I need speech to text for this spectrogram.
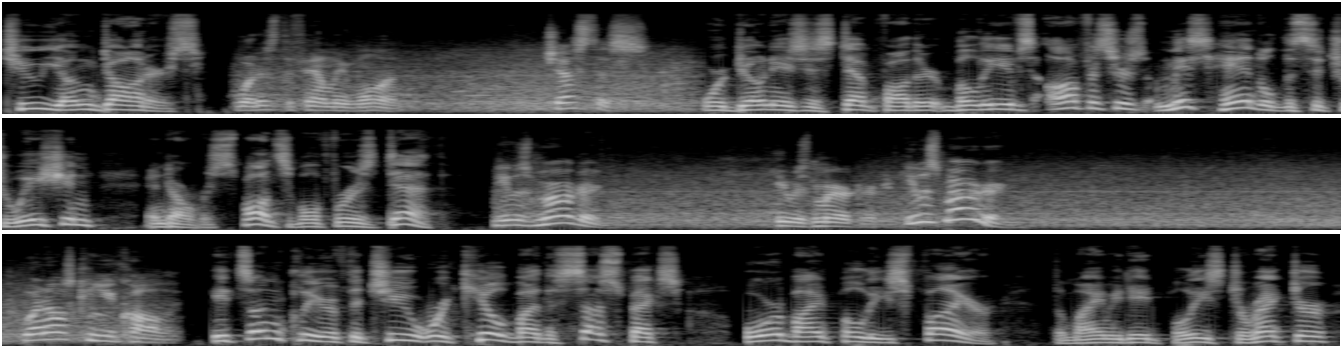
two young daughters. What does the family want? Justice. Ordonez's stepfather believes officers mishandled the situation and are responsible for his death. He was murdered. He was murdered. He was murdered. What else can you call it? It's unclear if the two were killed by the suspects or by police fire. The Miami Dade police director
